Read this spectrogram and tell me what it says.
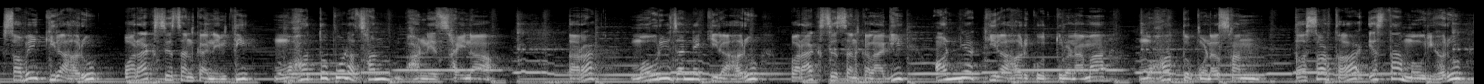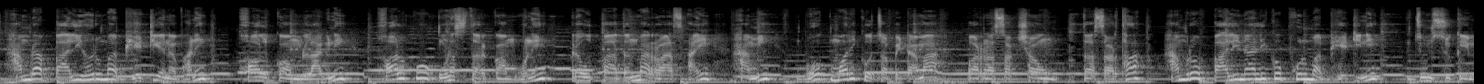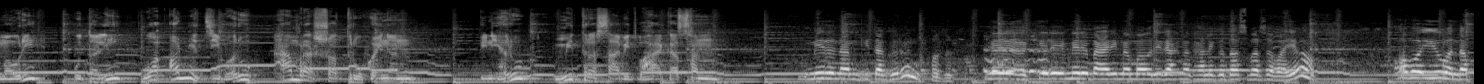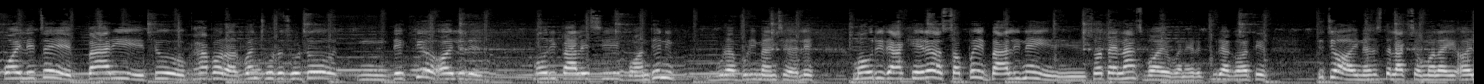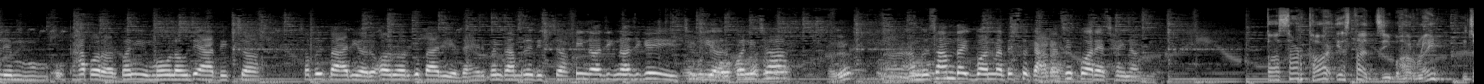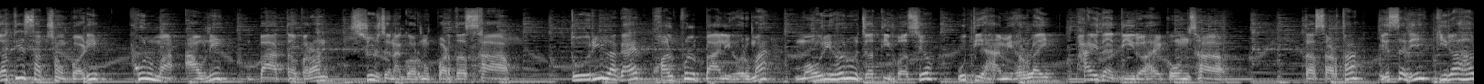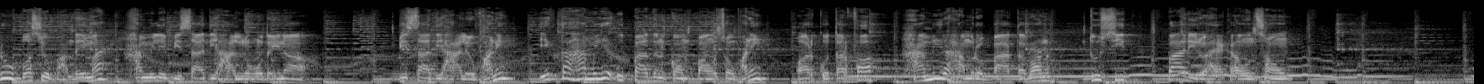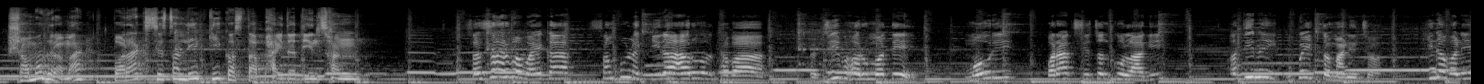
सबै किराहरू पराग सेचनका निम्ति महत्त्वपूर्ण छन् भन्ने छैन। तर मौरीजन्य किराहरू पराग सेचनका लागि अन्य किराहरूको तुलनामा महत्त्वपूर्ण छन्। तसर्थ यस्ता मौरीहरू हाम्रा बालीहरूमा भेटिएन भने फल कम लाग्ने फलको गुणस्तर कम हुने र उत्पादनमा ह्रास आए हामी भोकमरीको चपेटामा पर्न सक्छौँ। तसर्थ हाम्रो बालीनालीको फुलमा भेटिने जुनसुकै मौरी पुतली वा अन्य जीवहरू हाम्रा शत्रु होइनन्। यिनीहरू मित्र साबित भएका छन्। मेरो नाम गीता गुरुङ। मेरो के अरे मेरो बारीमा मौरी राख्न थालेको दस वर्ष भयो। अब योभन्दा पहिले चाहिँ बारी त्यो फापरहरू पनि छोटो छोटो देख्थ्यो। अहिले मौरी पालेपछि भन्थ्यो नि बुढाबुढी मान्छेहरूले। मौरी राखेर सबै बाली नै सत्यानाश भयो भनेर कुरा गर्थ्यो। त्यो चाहिँ होइन जस्तो लाग्छ मलाई। अहिले फापरहरू पनि मौलाउँदै आ देख्छ। सबै बारीहरू अरू अरूको बारी हेर्दाखेरि पनि राम्रै देख्छ। नजिक नजिकै चिउरीहरू पनि छ। हाम्रो सामुदायिक वनमा त्यस्तो घाटा चाहिँ परेको छैन। तसर्थ यस्ता जीवहरूलाई जति सक्छौँ बढी फुलमा आउने वातावरण सिर्जना गर्नु पर्दछ तोरी लगायत फलफुल बालीहरूमा मौरीहरू जति बस्यो उति हामीहरूलाई फाइदा दिइरहेको हुन्छ। तसर्थ यसरी किराहरू बस्यो भन्दैमा हामीले विषादी हाल्नु हुँदैन। विषादी हाल्यौँ भने एक त हामीले उत्पादन कम पाउँछौँ भने अर्कोतर्फ हामी र हाम्रो वातावरण दूषित पारिरहेका हुन्छौँ। समग्रमा पराग सेचनले के कस्ता फाइदा दिन्छन्? संसारमा भएका सम्पूर्ण किराहरू अथवा जीवहरूमध्ये मौरी पराग सेचनको लागि अति नै उपयुक्त मानिन्छ। किनभने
